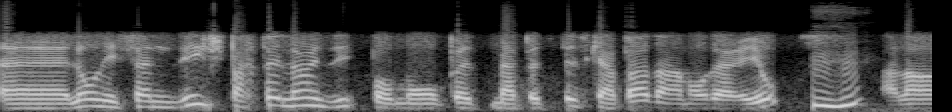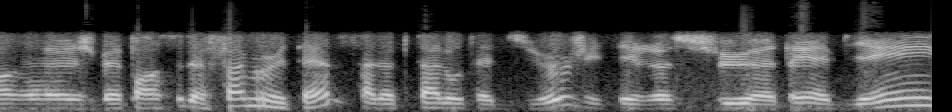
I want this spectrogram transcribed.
Euh, là, on est samedi. Je partais lundi pour mon ma petite escapade en Ontario. Mm-hmm. Alors, euh, je vais passer de fameux tests à l'hôpital Hôtel-Dieu. J'ai été reçu euh, très bien.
